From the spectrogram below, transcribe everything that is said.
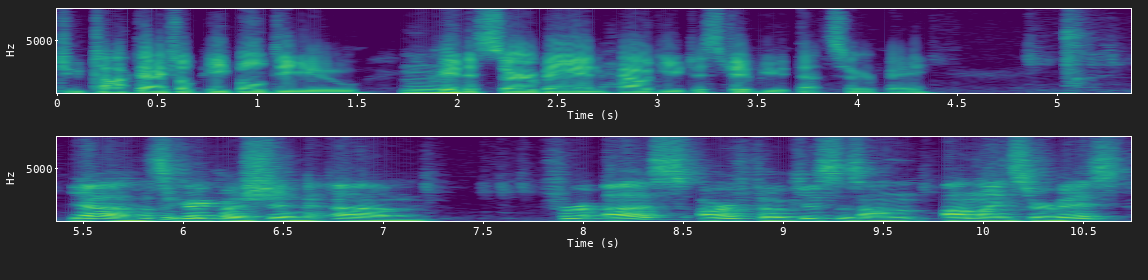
do you talk to actual people? Do you mm. create a survey and how do you distribute that survey? Yeah, that's a great question. Um, for us, our focus is on online surveys.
